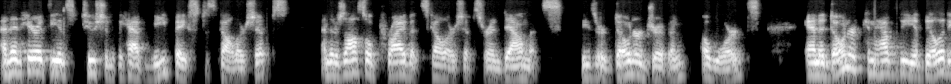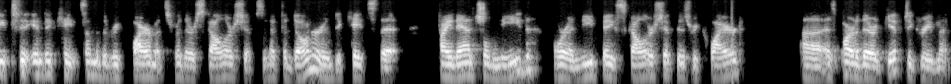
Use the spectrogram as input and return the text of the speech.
And then here at the institution, we have need-based scholarships, and there's also private scholarships or endowments. These are donor-driven awards, and a donor can have the ability to indicate some of the requirements for their scholarships. And if a donor indicates that financial need or a need-based scholarship is required uh, as part of their gift agreement,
